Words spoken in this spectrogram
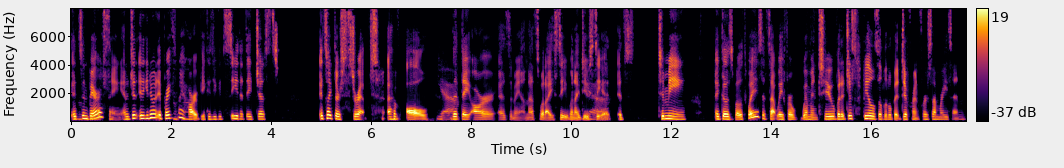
it's Mhm. embarrassing. And it just, it, you know, what, it breaks my Mhm. heart because you could see that they just, it's like they're stripped of all Yeah. that they are as a man. That's what I see when I do see it. It's to me, it goes both ways. It's that way for women too, but it just feels a little bit different for some reason.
